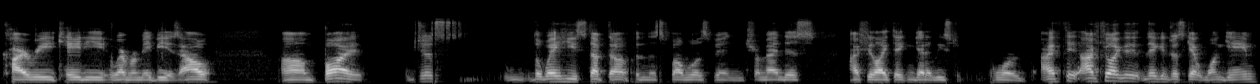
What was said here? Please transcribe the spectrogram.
Kyrie, KD, whoever may be is out, um, but just the way he stepped up in this bubble has been tremendous. I feel like they can get at least, or I think I feel like they, can just get one game,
